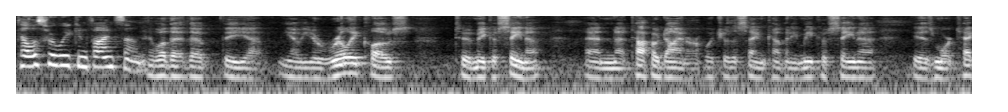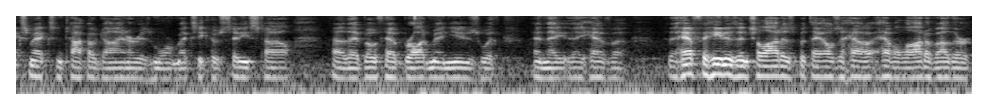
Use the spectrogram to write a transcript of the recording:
Tell us where we can find some. Well, the the, the uh, you know you're really close to Mi Cocina and uh, Taco Diner, which are the same company. Mi Cocina is more Tex-Mex, and Taco Diner is more Mexico City style. Uh, they both have broad menus with, and they they have uh, they have fajitas, enchiladas, but they also have have a lot of other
